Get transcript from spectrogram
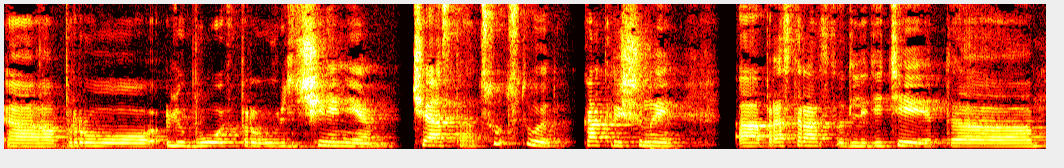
а, про любовь, про увлечение часто отсутствуют. Как решены пространство для детей это,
